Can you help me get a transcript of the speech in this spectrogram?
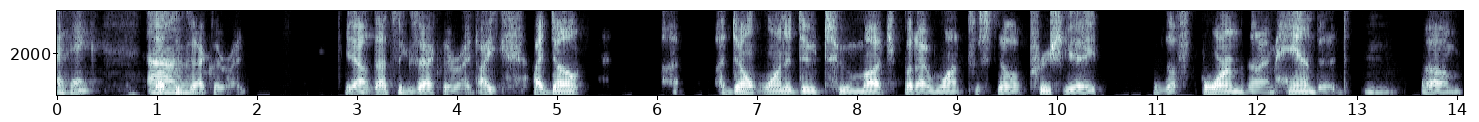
i think. That's um, exactly right. Yeah that's exactly right. I i don't i don't want to do too much but i want to still appreciate the form that i'm handed mm-hmm. Um,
